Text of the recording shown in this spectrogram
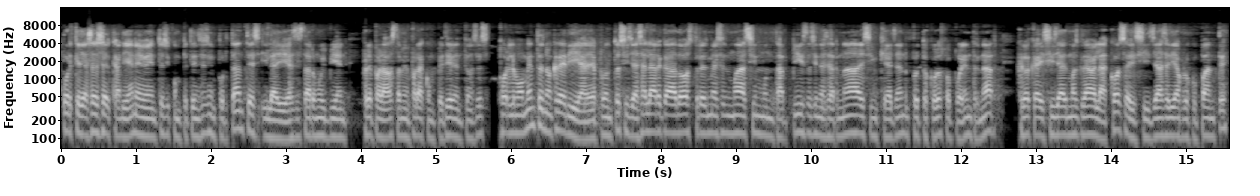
porque ya se acercarían eventos y competencias importantes y la idea es estar muy bien preparados también para competir. Entonces, por el momento no creería. De pronto si ya se alarga dos, tres meses más sin montar pistas, sin hacer nada y sin que hayan protocolos para poder entrenar, creo que ahí sí ya es más grave la cosa y sí ya sería preocupante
